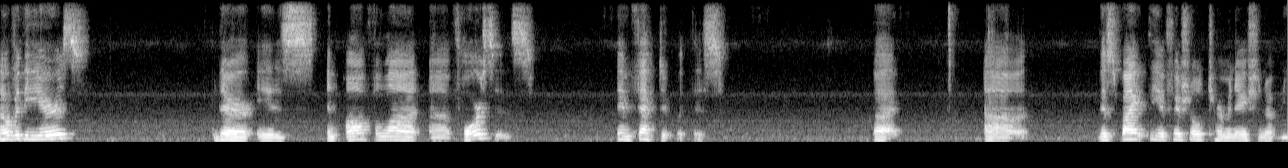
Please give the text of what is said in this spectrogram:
over the years, there is an awful lot of horses infected with this. But uh, despite the official termination of the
